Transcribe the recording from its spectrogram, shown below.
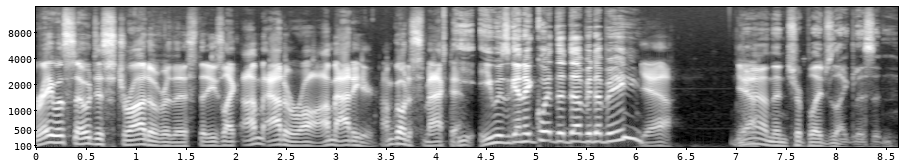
Rey was so distraught over this that he's like, "I'm out of Raw. I'm out of here. I'm going to SmackDown." He, he was gonna quit the WWE. yeah, yeah. And then Triple H is like, "Listen,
